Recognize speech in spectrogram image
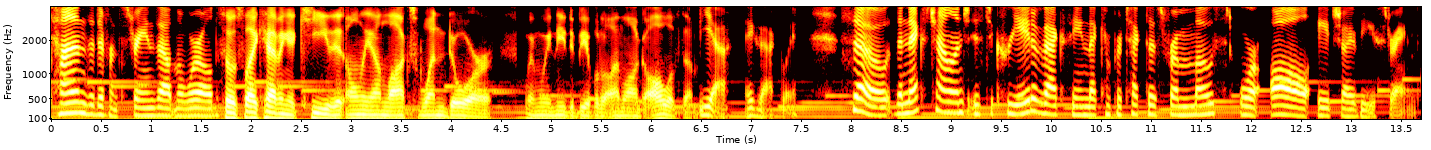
Tons of different strains out in the world. So it's like having a key that only unlocks one door when we need to be able to unlock all of them. Yeah, exactly. So, the next challenge is to create a vaccine that can protect us from most or all HIV strains.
